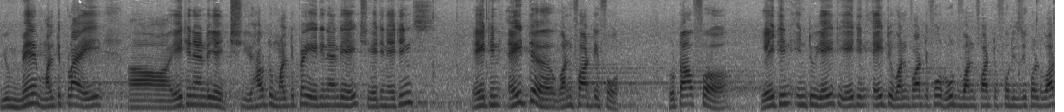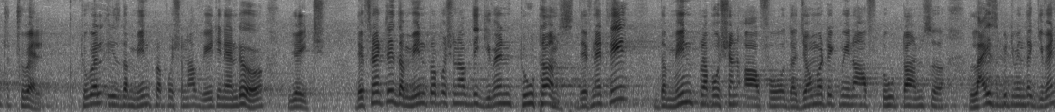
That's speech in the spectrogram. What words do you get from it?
you may multiply uh, 18 and 8 you have to multiply 18 and 8 18 18s 18 8 uh, 144 root of uh, 18 into 8 18 8 144 root 144 is equal to what 12 12 is the mean proportion of 18 and uh, 8 definitely the mean proportion of the given two terms definitely the mean proportion of uh, the geometric mean of two terms uh, lies between the given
